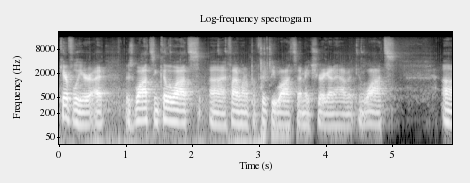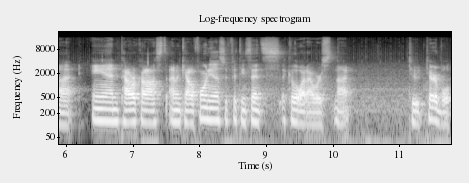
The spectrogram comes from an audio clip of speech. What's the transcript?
careful here. I, there's watts and kilowatts. Uh, if I want to put 50 watts, I make sure I got to have it in watts. Uh, and power cost. I'm in California, so 15 cents a kilowatt hour is not too terrible.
